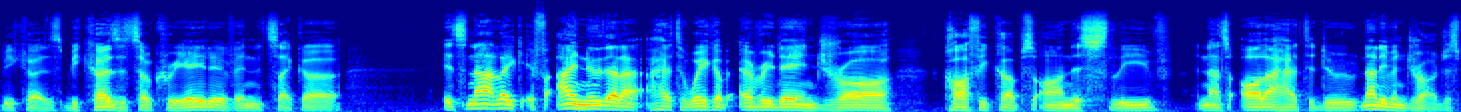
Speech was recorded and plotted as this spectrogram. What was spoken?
because because it's so creative and it's like a it's not like if I knew that I, I had to wake up every day and draw coffee cups on this sleeve and that's all I had to do, not even draw, just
